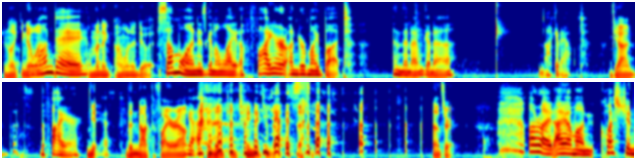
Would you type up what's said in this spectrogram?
you're like, you know what? One day, I'm gonna I want to do it. someone is going to light a fire under my butt, and then I'm going to knock it out. Yeah, The fire. yeah. Yes. Then knock the fire out. Yeah. And then continue to knock Yes. That's right. All right, I am on question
